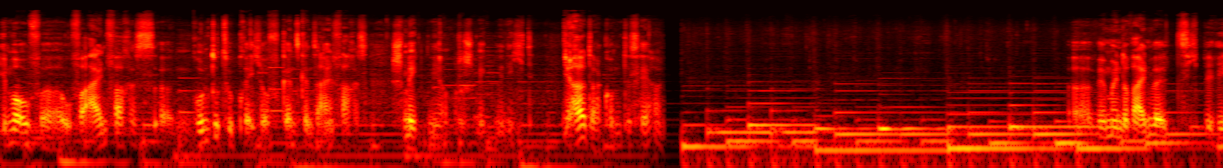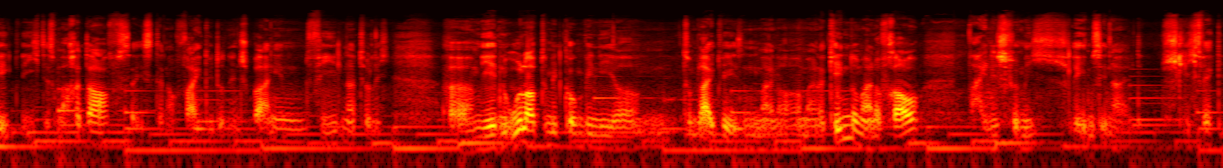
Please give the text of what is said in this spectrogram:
immer auf, auf ein einfaches ähm, runterzubrechen, auf ganz, ganz einfaches, schmeckt mir oder schmeckt mir nicht. Ja, da kommt es her. Wenn man in der Weinwelt sich bewegt, wie ich das machen darf, sei es dann auf Weingütern in Spanien, viel natürlich, ähm, jeden Urlaub damit kombinieren, zum Leidwesen meiner, meiner Kinder, meiner Frau. Wein ist für mich Lebensinhalt, schlichtweg.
